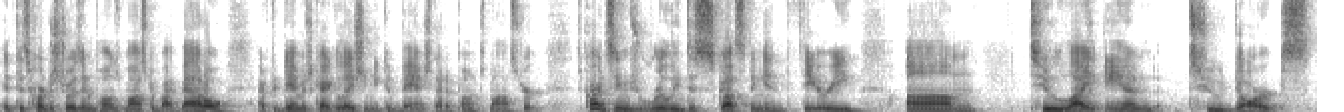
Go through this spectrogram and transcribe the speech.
If this card destroys an opponent's monster by battle, after damage calculation, you can banish that opponent's monster. This card seems really disgusting in theory. Um, two light and two darks.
